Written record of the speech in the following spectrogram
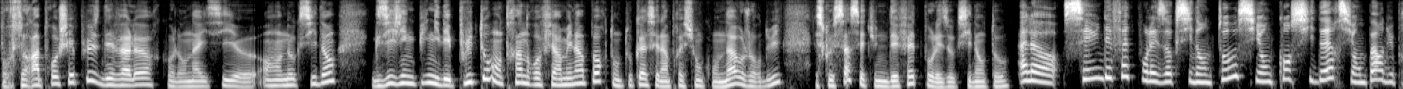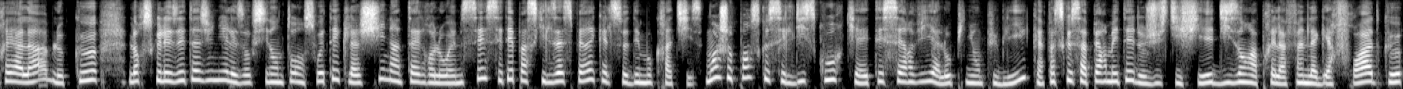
pour se rapprocher plus des valeurs que l'on a ici euh, en Occident. Xi Jinping, il est plutôt en train de refermer la porte, en tout cas c'est l'impression qu'on a aujourd'hui. Est-ce que ça, c'est une défaite pour les Occidentaux? Alors, c'est une défaite pour les Occidentaux si on considère, si on part du préalable, que lorsque les États-Unis et les Occidentaux ont souhaité que la Chine intègre l'OMC, c'était parce qu'ils espéraient qu'elle se démocratise. Moi, je pense que c'est le discours qui a été servi à l'opinion publique, parce que ça permettait de justifier, dix ans après la fin de la guerre froide, que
